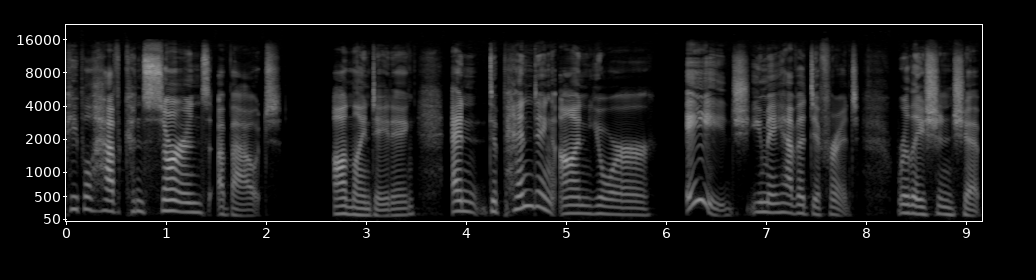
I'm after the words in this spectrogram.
people have concerns about online dating, and depending on your age, you may have a different relationship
